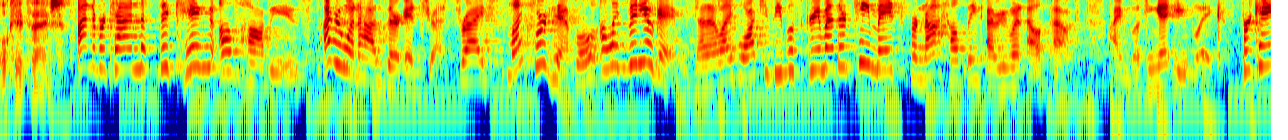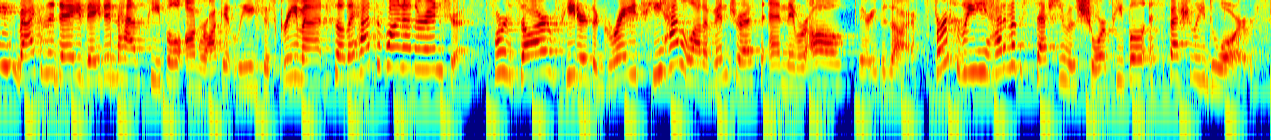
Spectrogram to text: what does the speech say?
Okay, thanks. At number 10, the king of hobbies. Everyone has their interests, right? Like for example, I like video games, and I like watching people scream at their teammates for not helping everyone else out. I'm looking at you, Blake. For kings back in the day, they didn't have people on Rocket League to scream at, so they had to find other interests. For Tsar Peter the Great, he had a lot of interests, and they were all very bizarre. Firstly, he had an obsession with short people, especially dwarves.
